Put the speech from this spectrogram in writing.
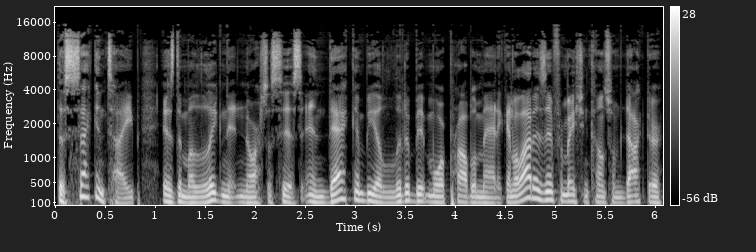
The second type is the malignant narcissist, and that can be a little bit more problematic. And a lot of this information comes from Dr.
